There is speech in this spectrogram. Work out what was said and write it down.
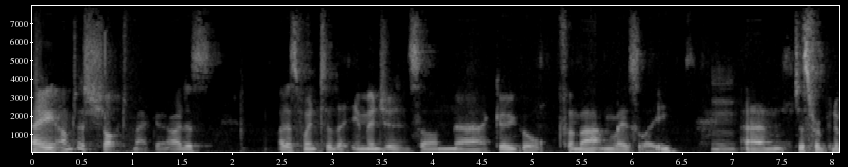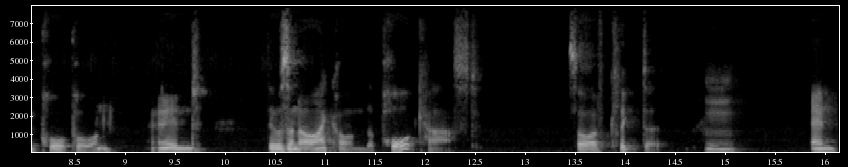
Hey, I'm just shocked, Macca. I just I just went to the images on uh, Google for Martin Leslie, um, just for a bit of port porn, and there was an icon, the Portcast. So I've clicked it, Mm. and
